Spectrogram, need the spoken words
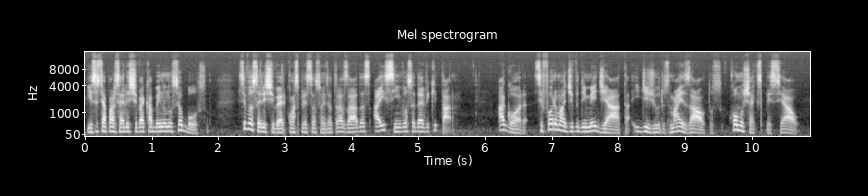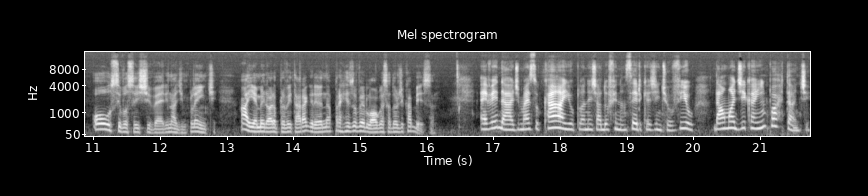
isso se a parcela estiver cabendo no seu bolso. Se você estiver com as prestações atrasadas, aí sim você deve quitar. Agora, se for uma dívida imediata e de juros mais altos, como cheque especial, ou se você estiver inadimplente, aí é melhor aproveitar a grana para resolver logo essa dor de cabeça. É verdade, mas o Caio, o planejador financeiro que a gente ouviu, dá uma dica importante.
